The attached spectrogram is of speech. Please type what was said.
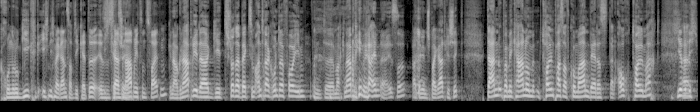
Chronologie kriege ich nicht mehr ganz auf die Kette. Ist es Serge ja. Gnabry zum zweiten? Genau, Gnabry, da geht Stotterbeck zum Antrag runter vor ihm und äh, macht Gnabry ihn rein. Er ist so, hat ihn den Spagat geschickt. Dann Upamecano mit einem tollen Pass auf Koman, der das dann auch toll macht. Hier würde Äh, ich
